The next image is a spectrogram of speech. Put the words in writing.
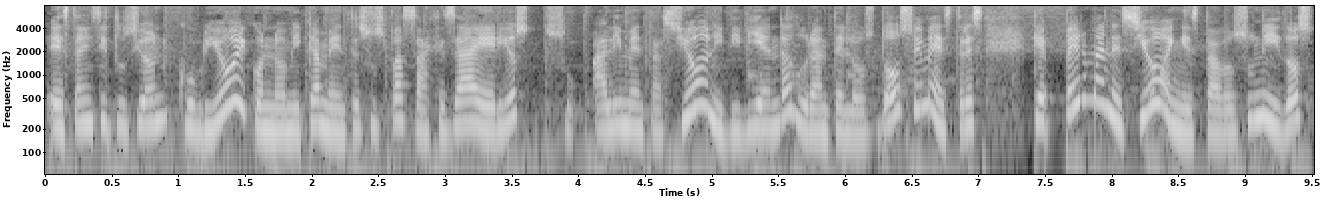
esta institución cubrió económicamente sus pasajes aéreos, su alimentación y vivienda durante los dos semestres que permaneció en Estados Unidos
